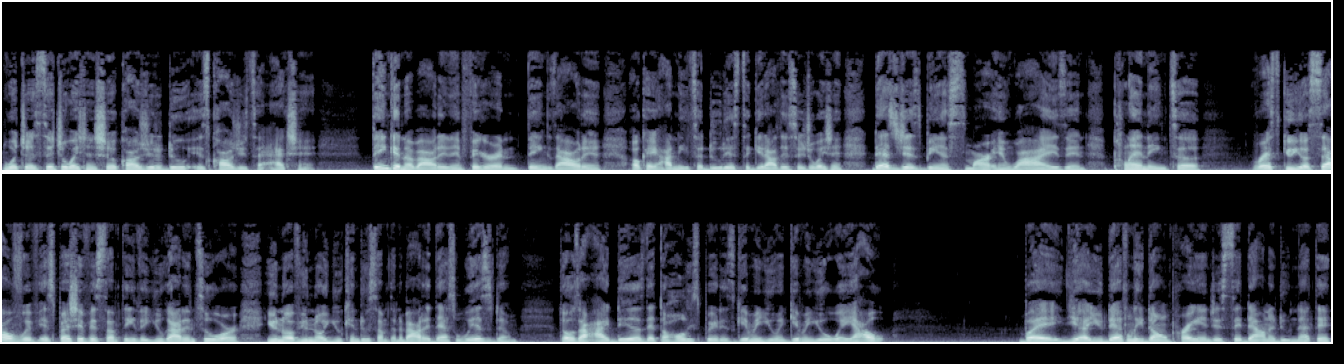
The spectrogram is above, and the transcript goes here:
what your situation should cause you to do is cause you to action thinking about it and figuring things out and okay i need to do this to get out of this situation. That's just being smart and wise and planning to rescue yourself with especially if it's something that you got into or you know if you know you can do something about it that's wisdom. Those are ideas that the holy spirit is giving you and giving you a way out. But yeah you definitely don't pray and just sit down and do nothing.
